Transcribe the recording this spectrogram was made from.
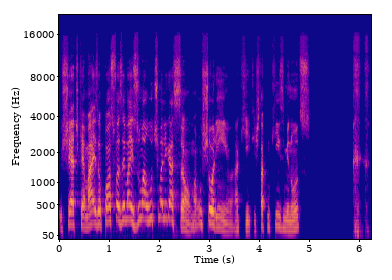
O chat quer mais. Eu posso fazer mais uma última ligação, um chorinho aqui, que está com 15 minutos.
